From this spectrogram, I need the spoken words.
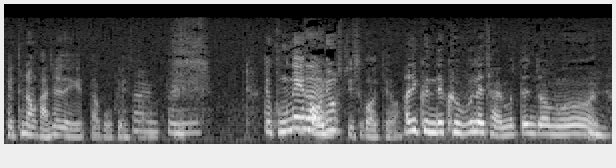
베트남 가셔야 되겠다고 그랬어요. 아이고. 근데 국내에서 네. 어려울 수도 있을 것 같아요. 아니 근데 그분의 잘못된 점은 음.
